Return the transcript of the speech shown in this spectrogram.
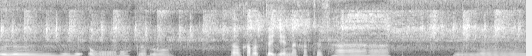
อึ๊บโอ้โห เกือบล่วงต้องขับแบบใจเย็นนะครับ ช้าๆเงี้ย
